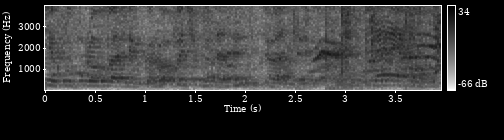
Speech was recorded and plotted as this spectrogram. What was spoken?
хоче попробувати коробочку затанцювати, беремо.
